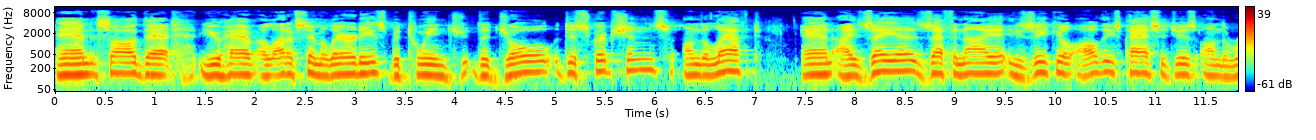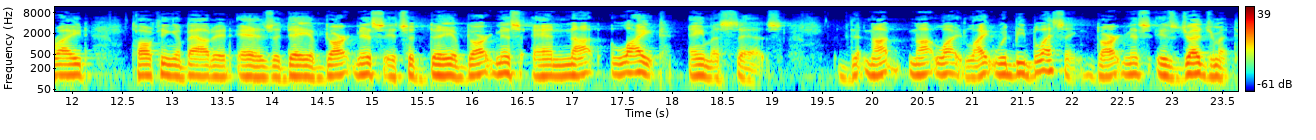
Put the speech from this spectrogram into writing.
and saw that you have a lot of similarities between the Joel descriptions on the left and Isaiah, Zephaniah, Ezekiel, all these passages on the right talking about it as a day of darkness. It's a day of darkness and not light, Amos says. Not, not light. Light would be blessing. Darkness is judgment.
